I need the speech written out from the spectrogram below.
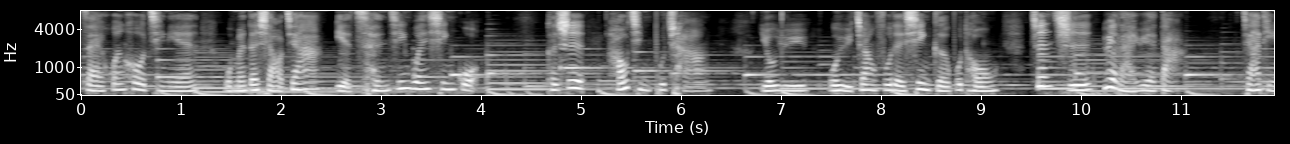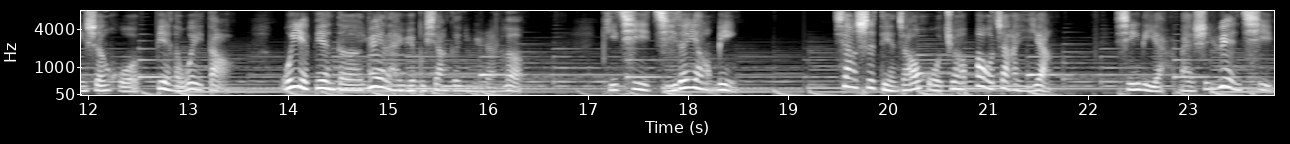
在婚后几年，我们的小家也曾经温馨过。可是好景不长，由于我与丈夫的性格不同，争执越来越大，家庭生活变了味道，我也变得越来越不像个女人了，脾气急得要命，像是点着火就要爆炸一样，心里啊满是怨气，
